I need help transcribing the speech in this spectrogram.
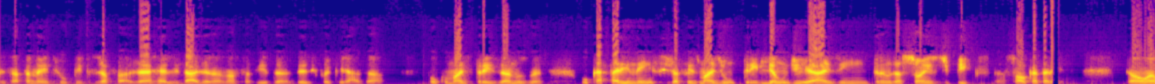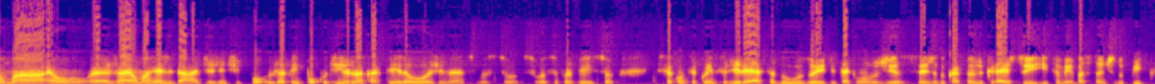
Exatamente. O Pix já, já é realidade na nossa vida desde que foi criada pouco mais de três anos, né? O catarinense já fez mais de um trilhão de reais em transações de Pix, tá? Só o catarinense. Então é uma, é um, é, já é uma realidade, a gente já tem pouco dinheiro na carteira hoje, né? Se você, se você for ver isso, isso é consequência direta do uso aí de tecnologias, seja do cartão de crédito e, e, também bastante do Pix.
